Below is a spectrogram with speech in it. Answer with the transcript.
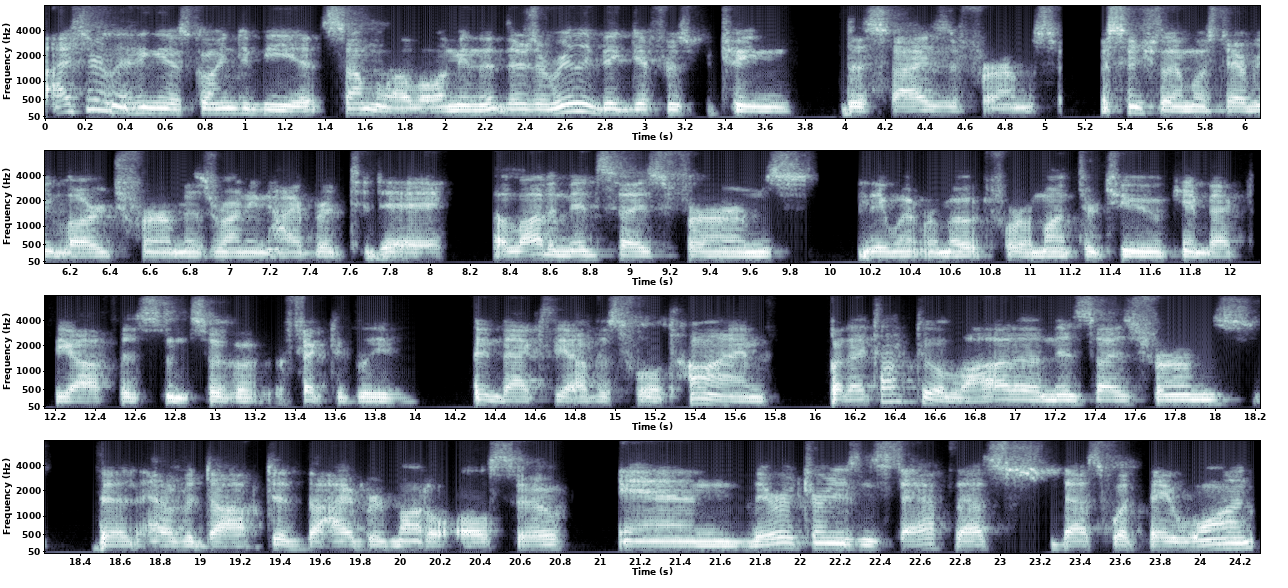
I certainly think it's going to be at some level. I mean, there's a really big difference between the size of firms. Essentially, almost every large firm is running hybrid today. A lot of mid-sized firms, they went remote for a month or two, came back to the office, and so effectively been back to the office full time. But I talked to a lot of mid-sized firms that have adopted the hybrid model also, and their attorneys and staff that's that's what they want.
